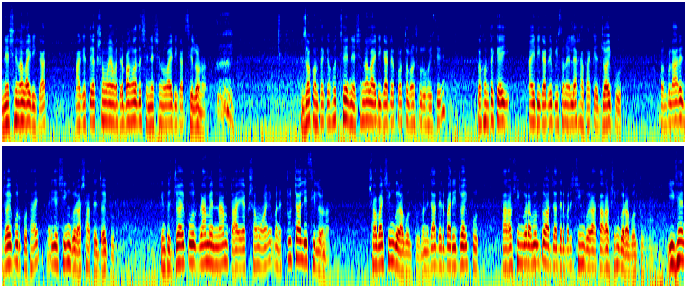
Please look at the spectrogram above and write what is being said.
ন্যাশনাল আইডি কার্ড, আগে তো এক সময় আমাদের বাংলাদেশে ন্যাশনাল আইডি কার্ড ছিল না। যখন থেকে হচ্ছে ন্যাশনাল আইডি কার্ডের প্রচলন শুরু হয়েছে, তখন থেকে এই আইডি কার্ডের পিছনে লেখা থাকে জয়পুর। তখন বলে, আরে, জয়পুর কোথায়? এই যে সিঙ্গুরার সাথে জয়পুর। কিন্তু জয়পুর গ্রামের নামটা এক সময় মানে টোটালি ছিল না। সবাই সিঙ্গুরা বলতো মানে যাদের বাড়ি জয়পুর তারাও সিঙ্গুরা বলতো আর যাদের বাড়ি সিঙ্গুরা, তারাও সিঙ্গুরা বলতো। ইভেন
